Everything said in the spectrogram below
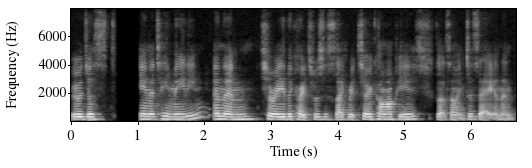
we were just in a team meeting and then Cherie, the coach, was just like, Richo, come up here, she's got something to say. And then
